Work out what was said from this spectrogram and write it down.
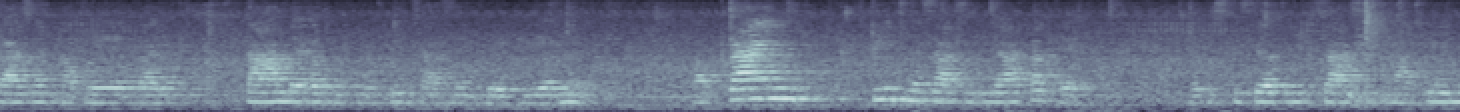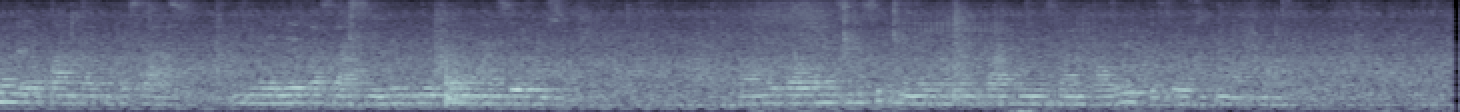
शासन का प्रयोग ताम्र अभिपूर्ति शासन के किया हूँ, और प्राइम पीठ में शासन दिया था थे तो इसकी से अपनी शासन माके में ले पाना का शासन मेरे का शासन भी करना ज़रूरी है तो हमें बावन से सीखने में काफ़ी इंसान पावे तो सोचते हैं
